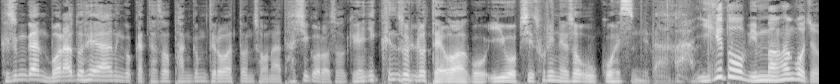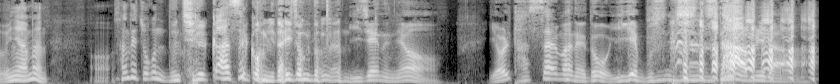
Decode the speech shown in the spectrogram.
그 순간 뭐라도 해야 하는 것 같아서 방금 들어왔던 전화 다시 걸어서 괜히 큰 소리로 대화하고 이유 없이 소리내서 웃고 했습니다. 아, 이게 더 민망한 거죠. 왜냐하면 어, 상대 쪽은 눈치를 깠을 겁니다. 이 정도면. 이제는요, 15살만 해도 이게 무슨 짓인지 다 압니다.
